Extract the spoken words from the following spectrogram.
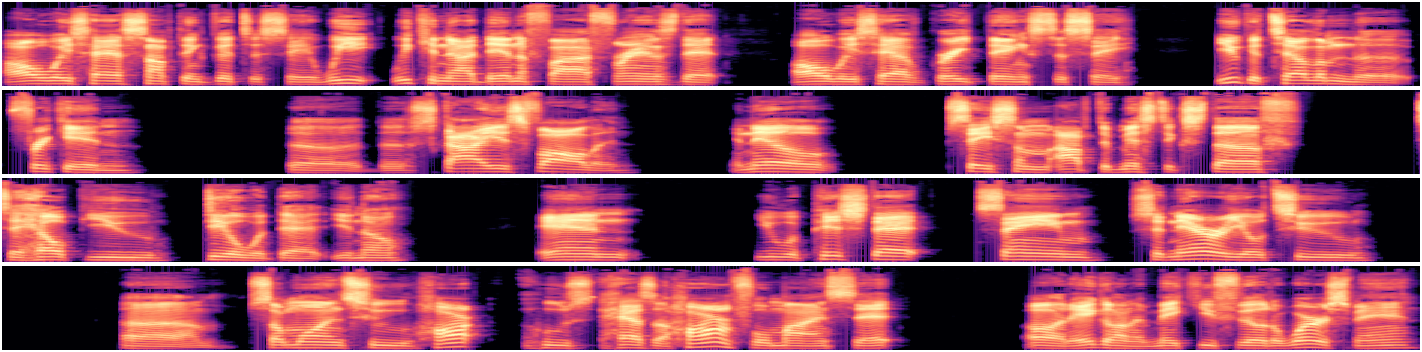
always has something good to say? We we can identify friends that always have great things to say. You could tell them the freaking the the sky is falling and they'll say some optimistic stuff to help you deal with that, you know? And you would pitch that same scenario to um, someone's who har- who's has a harmful mindset, oh, they're gonna make you feel the worst, man.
